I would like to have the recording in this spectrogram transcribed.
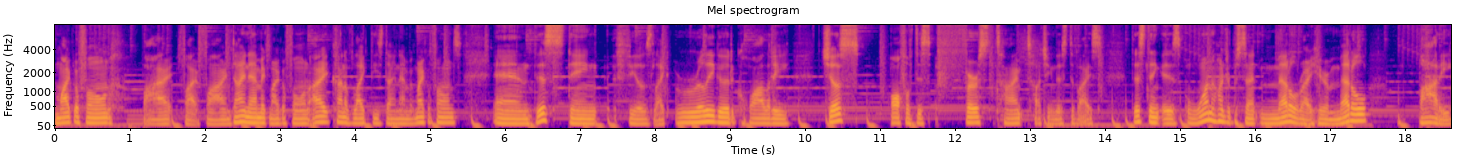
microphone by Fifine dynamic microphone. I kind of like these dynamic microphones and this thing feels like really good quality just off of this first time touching this device. This thing is 100% metal right here. Metal body.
